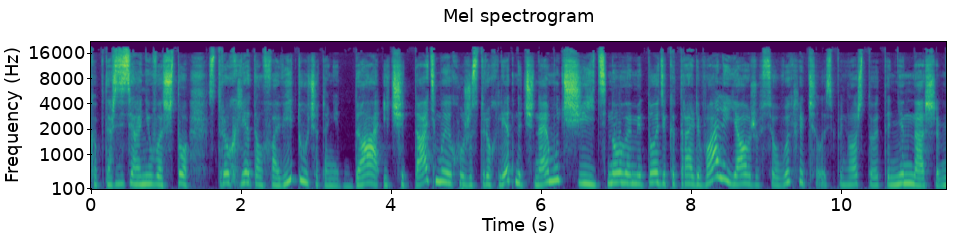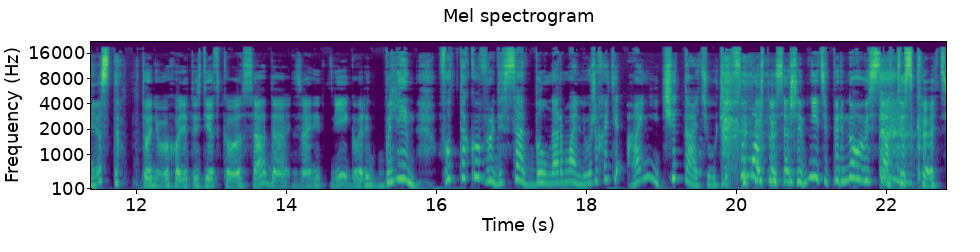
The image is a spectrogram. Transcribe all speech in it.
Такая, подождите, они у вас что, с трех лет алфавит учат? Они, да, и читать мы их уже с трех лет начинаем учить. Новая методика трали-вали, я уже все выключилась, поняла, что это не наше место. Тоня выходит из детского сада, звонит мне и говорит, блин, вот такой вроде сад был нормальный, уже хотя они читать учат. С ума что ли сошли? Мне теперь новый сад искать.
